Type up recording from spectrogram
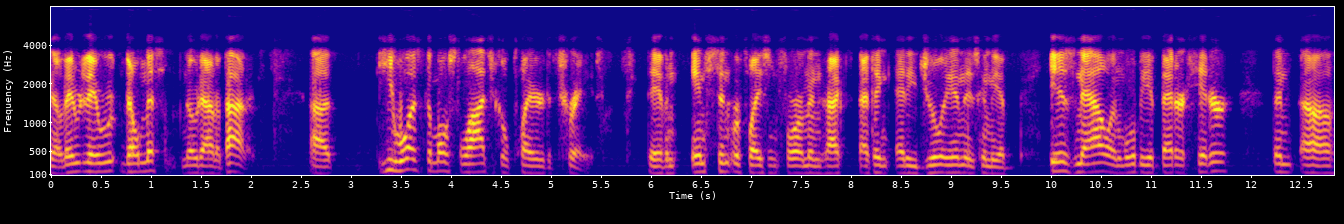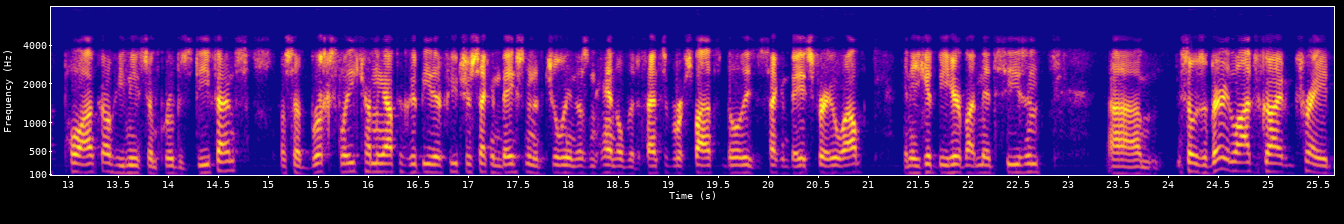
You know, they they they'll miss him, no doubt about it. Uh, he was the most logical player to trade. They have an instant replacement for him. In fact, I think Eddie Julien is going to be a is now and will be a better hitter than uh, Polanco. He needs to improve his defense. Also, Brooks Lee coming up, who could be their future second baseman if Julien doesn't handle the defensive responsibilities at second base very well, and he could be here by midseason. Um, so it was a very logical item trade.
